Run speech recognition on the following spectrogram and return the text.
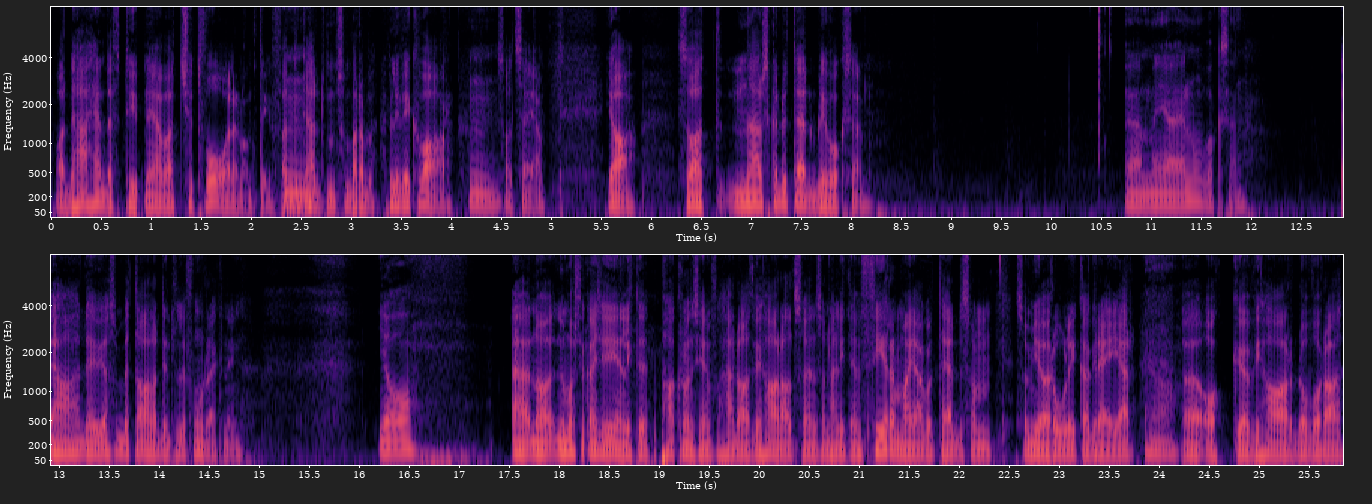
och det här hände typ när jag var 22 eller någonting. För att Mm. det hade som bara blivit kvar, Mm. så att säga. Ja, så att när ska du Ted bli vuxen? Eh, men jag är nog vuxen. Ja, det är ju jag som betalar din telefonräkning. Ja. Uh, nå, nu måste vi kanske ge en lite bakgrundsinfo här då, att vi har alltså en sån här liten firma, jag och Ted, som, som gör olika grejer. ja. Uh, och uh, vi har då våra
